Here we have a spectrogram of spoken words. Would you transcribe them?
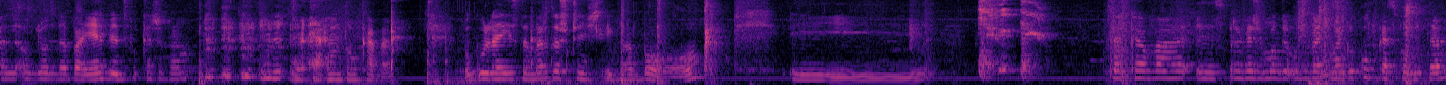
ale ogląda baję, więc pokażę Wam tą kawę. W ogóle jestem bardzo szczęśliwa, bo yy, ta kawa yy, sprawia, że mogę używać mojego kubka z kogutem.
